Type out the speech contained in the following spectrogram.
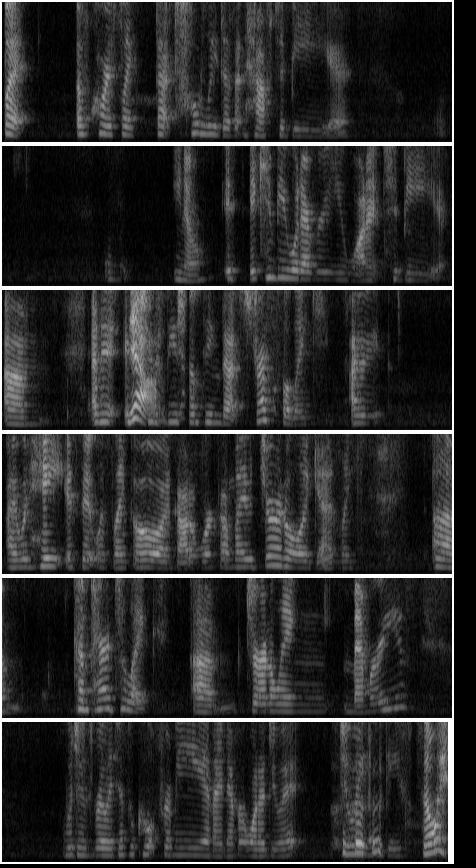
but of course, like that totally doesn't have to be, you know, it, it can be whatever you want it to be. Um, and it, it yeah. shouldn't be something that's stressful. Like I, I would hate if it was like, oh, I got to work on my journal again. Like, um, compared to like um, journaling memories, which is really difficult for me, and I never want to do it. Doing these sewing,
